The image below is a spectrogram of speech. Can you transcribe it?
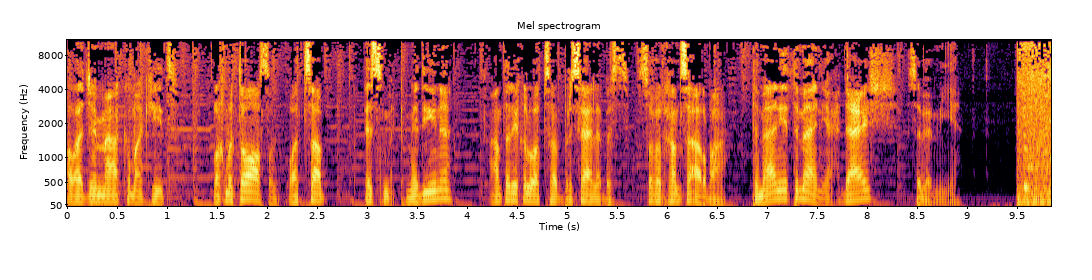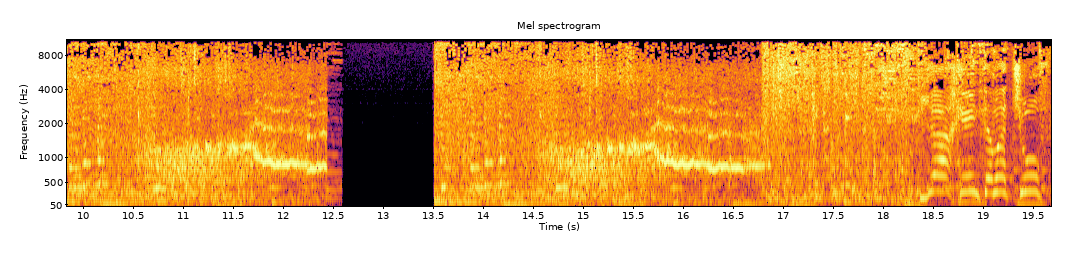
راجعين معكم أكيد. رقم التواصل. واتساب. اسمك مدينة. عن طريق الواتساب رسالة بس. 054 ثمانية ثمانية 11 700 انت ما تشوف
